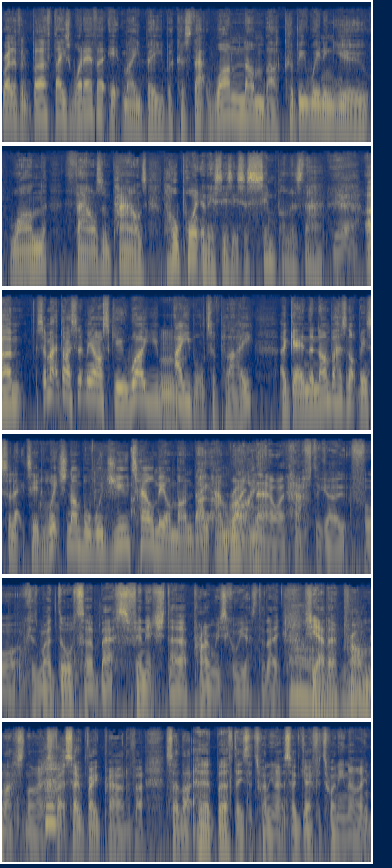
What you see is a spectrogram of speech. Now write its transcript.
relevant birthdays, whatever it may be, because that one number could be winning you one thousand pounds. The whole point of this is it's as simple as that. Yeah. Um, so Matt Dice, let me ask you: Were you Mm. able to play? Again, the number has not been selected. Which number would you tell me on Monday and Uh, right why? now, I'd have to go for because my daughter Bess finished uh, primary school yesterday. she had her prom last night. So- so very proud of her. So like her birthday's the 29th, so I'd go for 29.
